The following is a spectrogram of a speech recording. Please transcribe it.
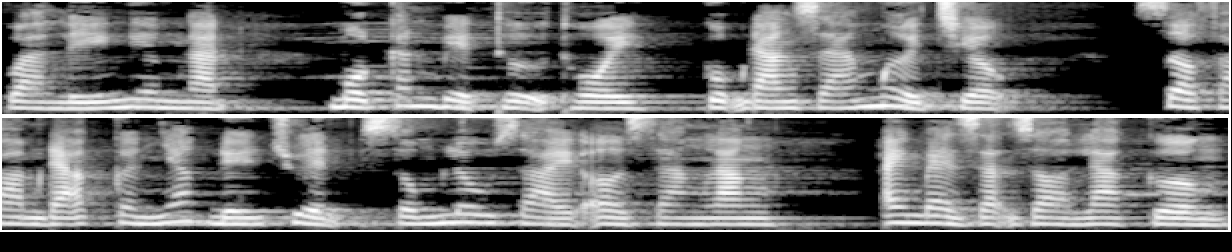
quản lý nghiêm ngặt, một căn biệt thự thôi cũng đáng giá 10 triệu. Sở Phàm đã cân nhắc đến chuyện sống lâu dài ở Giang Lăng, anh bèn dặn dò La Cường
